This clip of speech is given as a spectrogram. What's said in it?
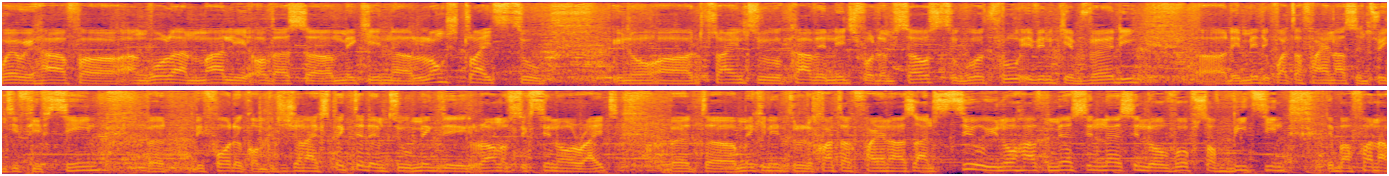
where we have uh, Angola and Mali, others uh, making uh, long strides to, you know, trying to carve a niche for themselves to go through. Even Cape Verde, they made the quarterfinals in 2015, but before the competition, I expected them to make the round of 16 all right, but making it through the quarterfinals and still, you know, have nursing, nursing the hopes of beating the Bafana,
